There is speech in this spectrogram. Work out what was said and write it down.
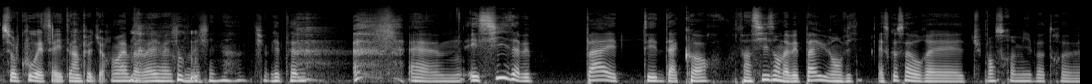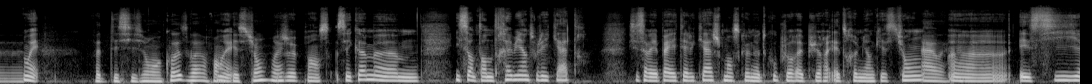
sur le coup, ouais, ça a été un peu dur. Ouais, bah ouais, j'imagine. tu m'étonnes. et s'ils n'avaient pas été d'accord Enfin, s'ils n'en avaient pas eu envie, est-ce que ça aurait, tu penses, remis votre, euh, votre décision en cause, ouais, enfin, en question Je pense. C'est comme euh, ils s'entendent très bien tous les quatre. Si ça n'avait pas été le cas, je pense que notre couple aurait pu être remis en question. Ah euh, et si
